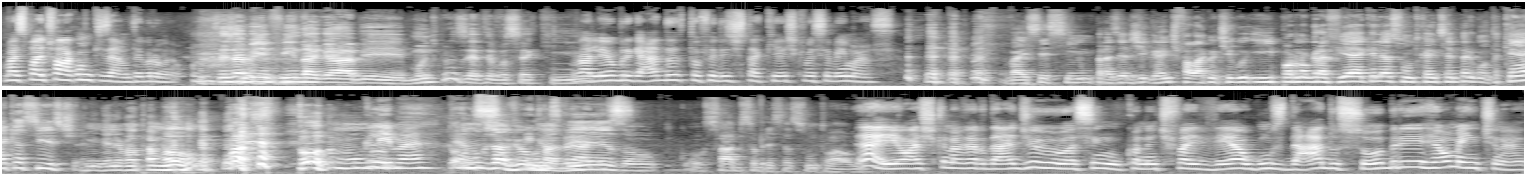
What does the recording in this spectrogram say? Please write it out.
Mas pode falar como quiser, não tem problema. Seja bem-vinda, Gabi. Muito prazer ter você aqui. Valeu, obrigada. Tô feliz de estar aqui, acho que vai ser bem massa. Vai ser sim um prazer gigante falar contigo. E pornografia é aquele assunto que a gente sempre pergunta: quem é que assiste? Aí Ninguém levanta a mão, mas todo mundo. Clima. Todo tenso mundo já viu alguma vez ou, ou sabe sobre esse assunto algo. É, eu acho que na verdade, assim, quando a gente vai ver alguns dados sobre realmente, né,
